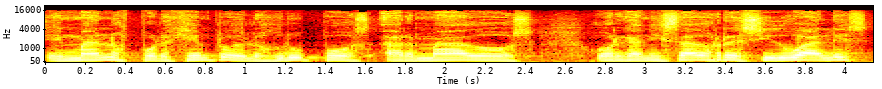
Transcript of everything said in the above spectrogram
en manos por ejemplo, de los grupos armados organizados residuales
